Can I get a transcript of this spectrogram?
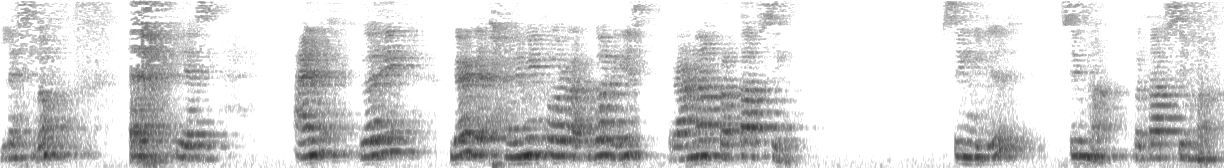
Less no? yes. And very dead enemy for Akbar is Rana Pratap Singh. Singh it is Simha. Pratap Simha.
